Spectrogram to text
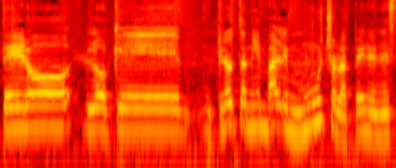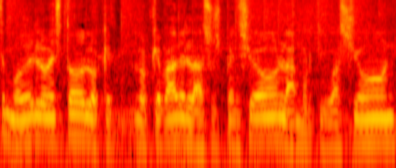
Pero lo que creo también vale mucho la pena en este modelo es todo lo que, lo que va de la suspensión, la amortiguación,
